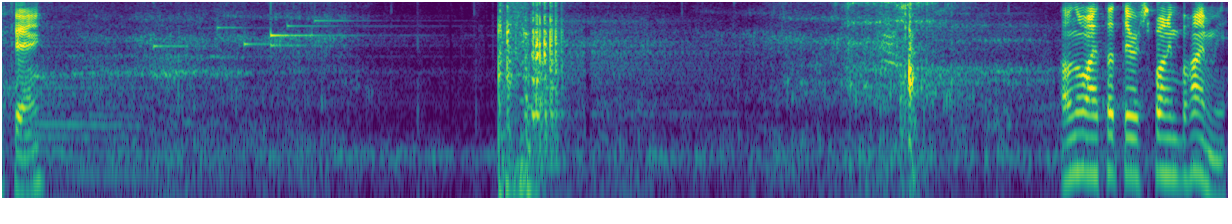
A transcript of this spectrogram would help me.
Okay. Oh, Don't know. I thought they were spawning behind me.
